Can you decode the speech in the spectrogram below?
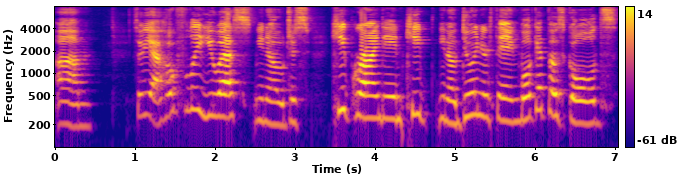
Um, so yeah, hopefully U.S. You know just keep grinding, keep you know doing your thing. We'll get those golds.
